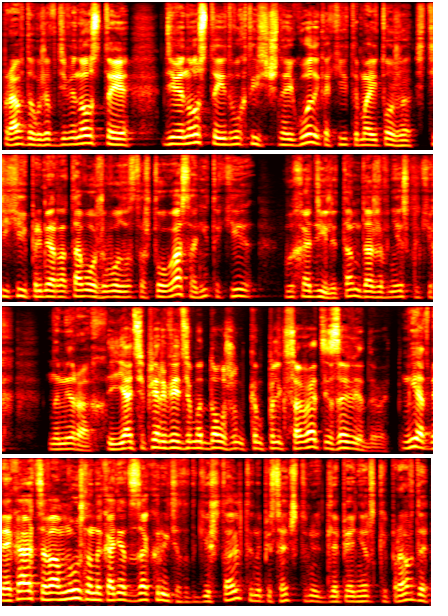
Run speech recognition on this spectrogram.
Правда, уже в 90-е, 90-е и 2000-е годы какие-то мои тоже стихи примерно того же возраста, что у вас, они такие выходили. Там даже в нескольких номерах. И я теперь, видимо, должен комплексовать и завидовать. Нет, мне кажется, вам нужно, наконец, закрыть этот гештальт и написать что-нибудь для «Пионерской правды».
